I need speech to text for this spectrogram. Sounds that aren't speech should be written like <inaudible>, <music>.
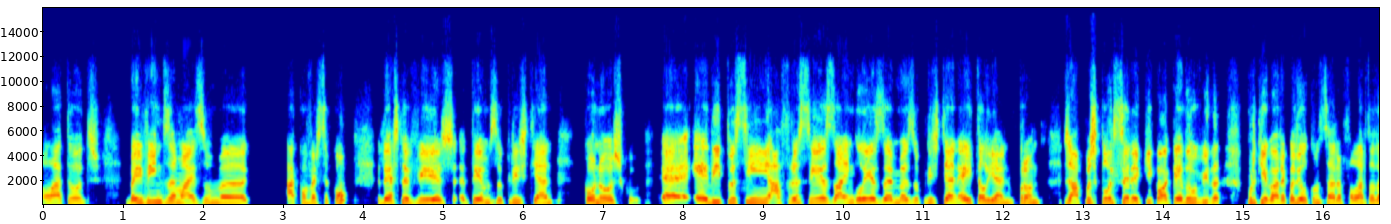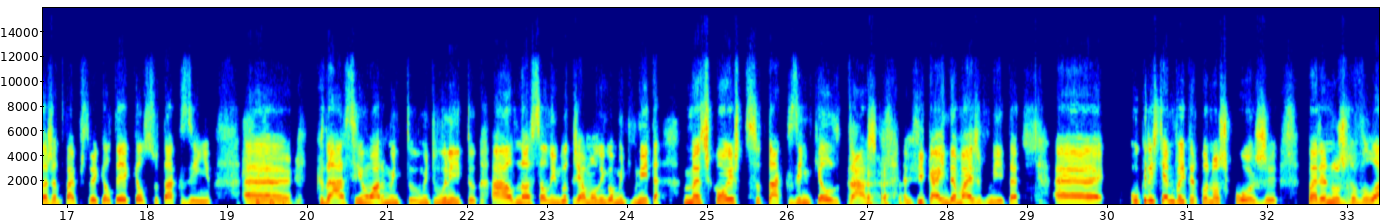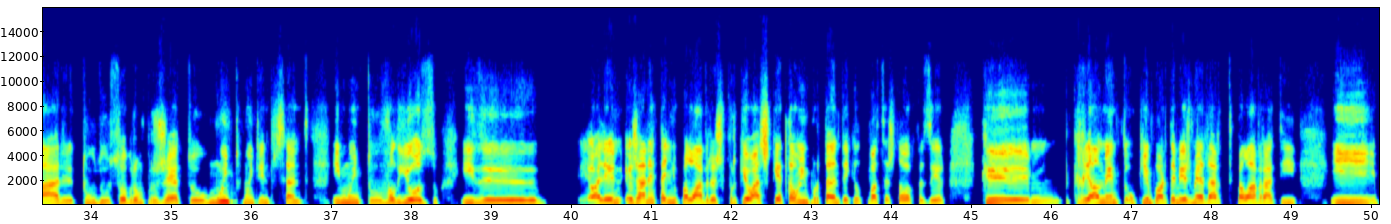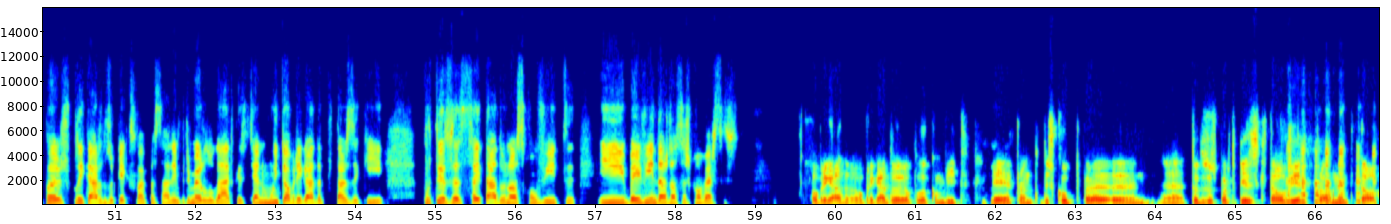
Olá a todos, bem-vindos a mais uma à Conversa Com. Desta vez temos o Cristiano connosco. É, é, dito assim à francesa, à inglesa, mas o Cristiano é italiano. Pronto, já para esclarecer aqui qualquer dúvida, porque agora quando ele começar a falar, toda a gente vai perceber que ele tem aquele sotaquezinho uh, <laughs> que dá assim um ar muito, muito bonito à nossa língua, que já é uma língua muito bonita, mas com este sotaquezinho que ele traz, <laughs> fica ainda mais bonita. Uh, o Cristiano veio ter connosco hoje para nos revelar tudo sobre um projeto muito, muito interessante e muito valioso e de olha, eu já nem tenho palavras porque eu acho que é tão importante aquilo que vocês estão a fazer que, que realmente o que importa mesmo é dar-te palavra a ti e, e para explicar-nos o que é que se vai passar. Em primeiro lugar, Cristiano, muito obrigada por estares aqui, por teres aceitado o nosso convite e bem-vindo às nossas conversas. Obrigado, obrigado eu pelo convite. Uhum. É, pronto, desculpe para uh, todos os portugueses que estão a ouvir, <laughs> provavelmente estou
